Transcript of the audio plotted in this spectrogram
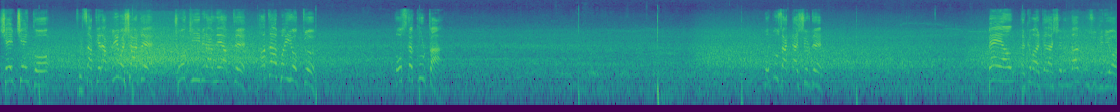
Şevçenko fırsat yaratmayı başardı. Çok iyi bir hamle yaptı. Hata payı yoktu. Costa Curta. Topu uzaklaştırdı. Bale takım arkadaşlarından özür diliyor.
